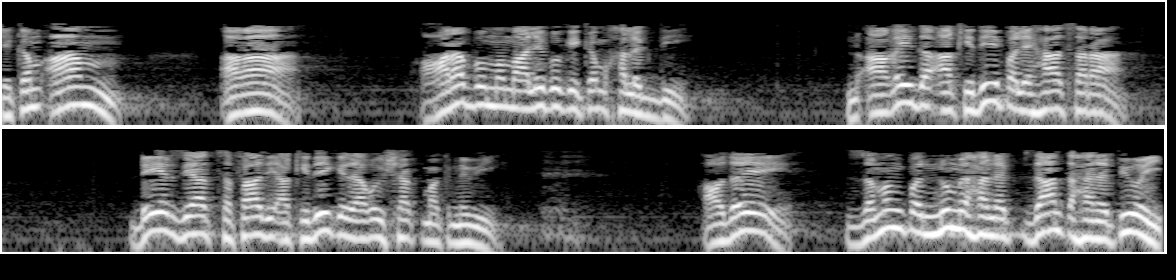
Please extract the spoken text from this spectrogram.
چې کم عام اغا عرب ممالکو کې کم خلق دي نو هغه د عقیده په لحاظ سره ډیر زیات صفا دی عقیده کې دا غوي شک مک نوي او دای زمنګ په نوم حنف ځان ته حنفي وای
